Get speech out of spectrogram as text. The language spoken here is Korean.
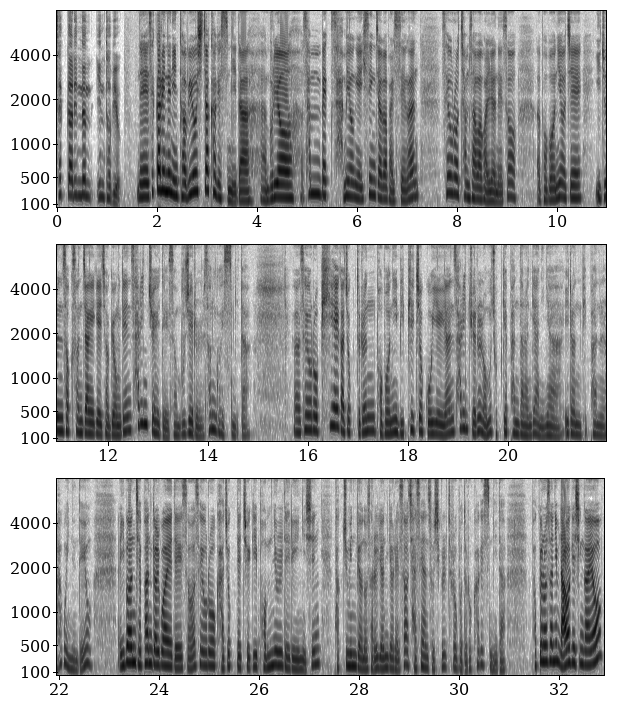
색깔 있는 인터뷰 네, 색깔 있는 인터뷰 시작하겠습니다. 아, 무려 304명의 희생자가 발생한 세월호 참사와 관련해서 어, 법원이 어제 이준석 선장에게 적용된 살인죄에 대해서 무죄를 선고했습니다. 어, 세월호 피해 가족들은 법원이 미필적 고의에 의한 살인죄를 너무 좁게 판단한 게 아니냐 이런 비판을 하고 있는데요. 이번 재판 결과에 대해서 세월호 가족 대책위 법률 대리인이신 박주민 변호사를 연결해서 자세한 소식을 들어보도록 하겠습니다. 박 변호사님 나와 계신가요?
